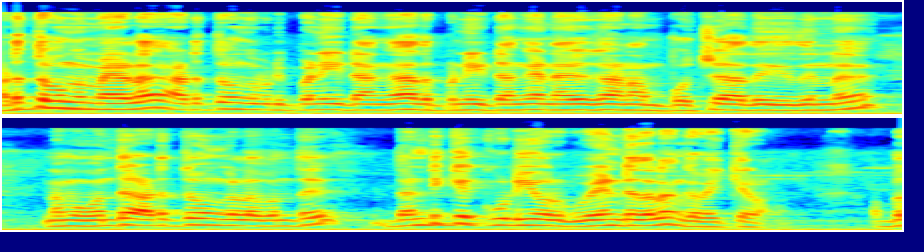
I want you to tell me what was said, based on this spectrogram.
அடுத்தவங்க மேலே அடுத்தவங்க இப்படி பண்ணிட்டாங்க அதை பண்ணிட்டாங்க நகை காணாமல் போச்சு அது இதுன்னு நம்ம வந்து அடுத்தவங்களை வந்து தண்டிக்கக்கூடிய ஒரு வேண்டுதலை அங்கே வைக்கிறோம். அப்போ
